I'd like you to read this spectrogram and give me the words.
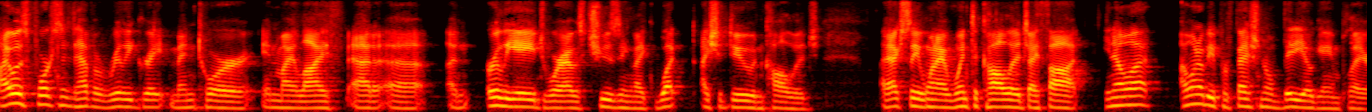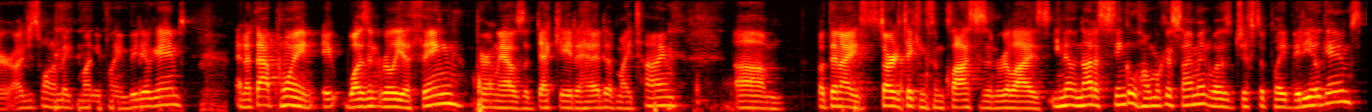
i was fortunate to have a really great mentor in my life at a, an early age where i was choosing like what i should do in college. I actually when i went to college i thought you know what I want to be a professional video game player. I just want to make money playing video games. And at that point, it wasn't really a thing. Apparently, I was a decade ahead of my time. Um, but then I started taking some classes and realized, you know, not a single homework assignment was just to play video games.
